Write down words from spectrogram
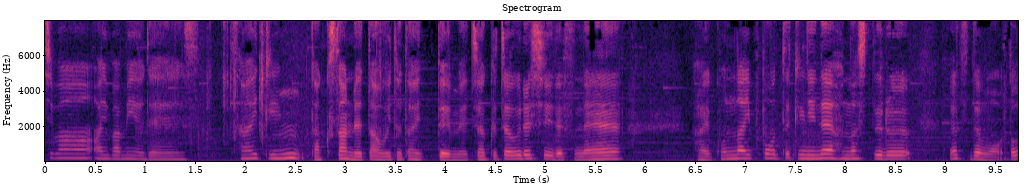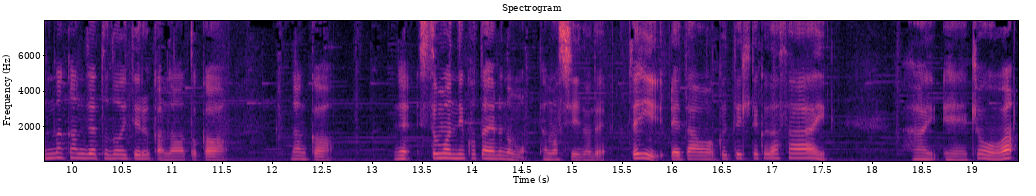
ちは、相葉美優です。最近たくさんレターをいただいてめちゃくちゃ嬉しいですね。はい、こんな一方的にね話してるやつでもどんな感じで届いてるかなとかなんかね質問に答えるのも楽しいので是非レターを送ってきてください。はい、えー、今日は、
